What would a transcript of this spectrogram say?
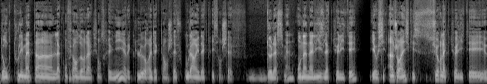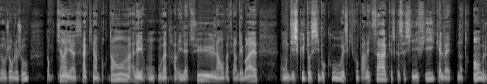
Donc tous les matins, la conférence de rédaction se réunit avec le rédacteur en chef ou la rédactrice en chef de la semaine. On analyse l'actualité. Il y a aussi un journaliste qui est sur l'actualité au jour le jour. Donc tiens, il y a ça qui est important. Allez, on, on va travailler là-dessus. Là, on va faire des brèves. On discute aussi beaucoup. Est-ce qu'il faut parler de ça? Qu'est-ce que ça signifie? Quel va être notre angle?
